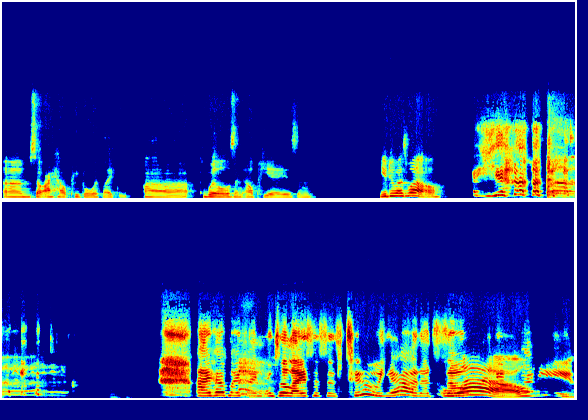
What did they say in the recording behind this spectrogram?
Um, so I help people with like uh, wills and LPAs, and you do as well. Yeah. I have my financial licenses too. Yeah, that's so wow. funny.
